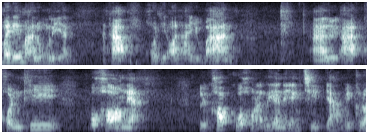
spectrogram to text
ไม่ได้มาโรงเรียนนะครับ คนที่ออนไลน์อยู่บ้านหรืออาจคนที่ผู้ปกครองเนี่ยหรือครอบครัวของนักเรียนเนี่ยยังฉีดยาไม่คร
